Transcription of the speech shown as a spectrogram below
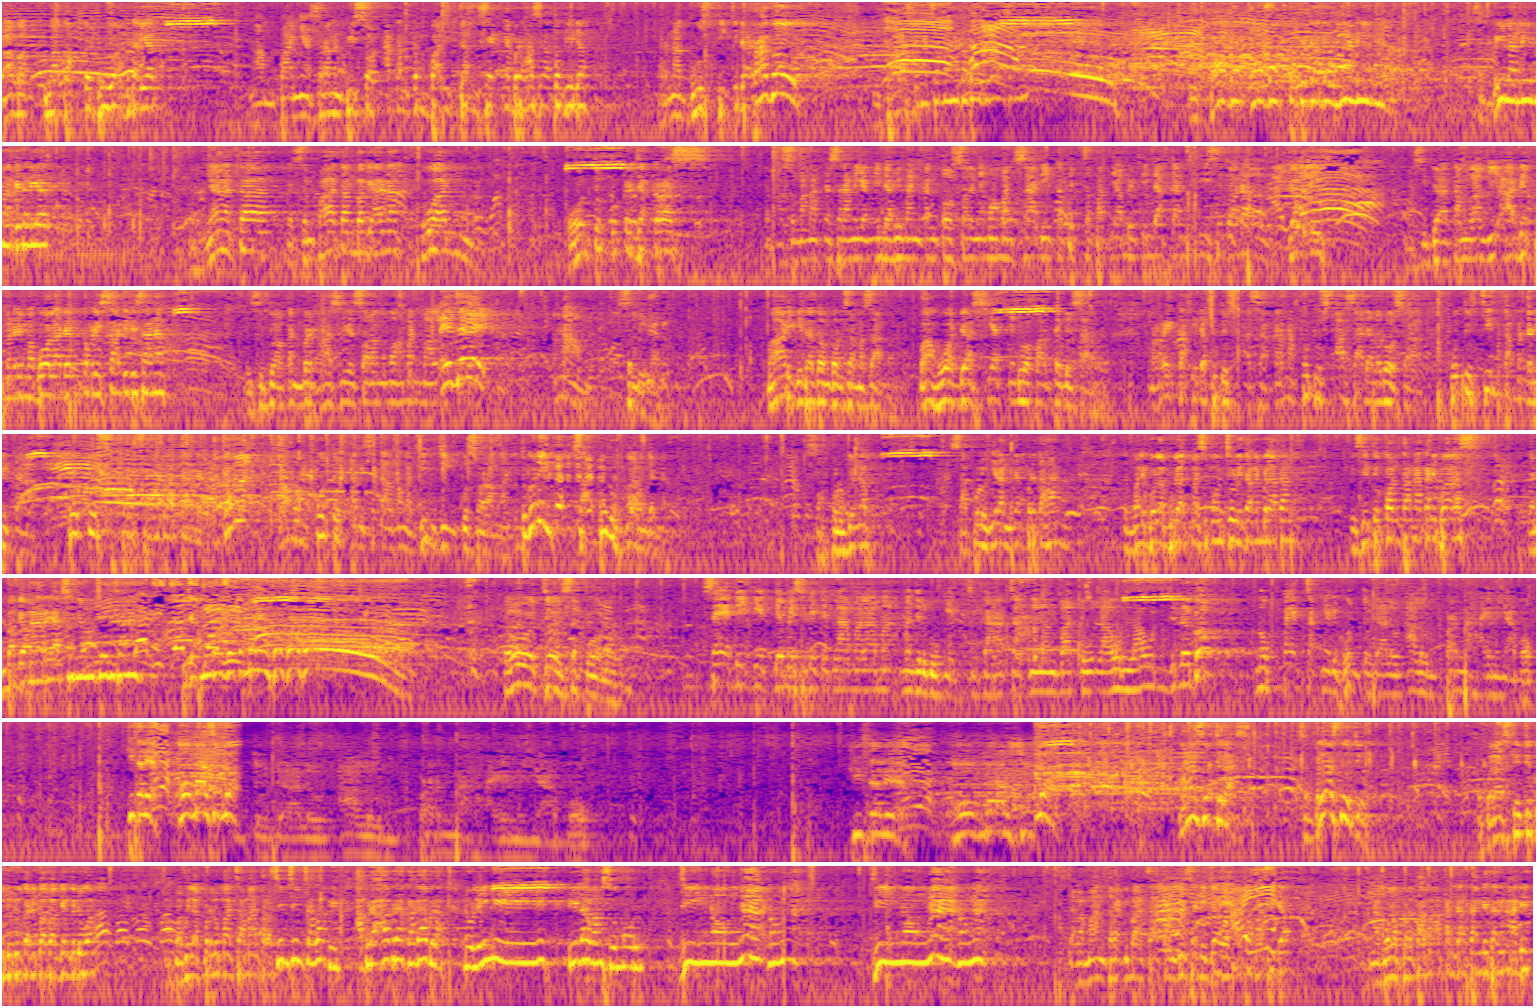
Babak babak kedua kita lihat. Nampaknya serangan Bison akan kembali. Dan setnya berhasil atau tidak? Karena Gusti tidak ragu. Dibalas dengan semangat atau tidak Oh, di babak babak tapi gagal maning 95 kita lihat. Ternyata kesempatan bagi anak tuan untuk bekerja keras karena semangatnya serangan yang indah dimainkan tosernya Muhammad Sadi tapi cepat diambil tindakan di situ ada Gali. Masih datang lagi Adit menerima bola dan kembali Sadi di sana. Di situ akan berhasil seorang Muhammad Maleje 6 9 mari kita tonton sama-sama bahwa dahsyatnya dua partai besar mereka tidak putus asa karena putus asa adalah dosa putus cinta menderita putus persahabatan dan agama namun putus tadi sekal mga jinjing kusorangan itu gini 10 lawan genap. 10 genap. 10 nyerang dan bertahan. Kembali bola bulat masih muncul di tangan belakang. Di situ kontan akan dibalas. Dan bagaimana reaksinya muncul di sana? Tidak merasa kembali. Tujuh sepuluh. Sedikit demi sedikit lama-lama menjadi bukit. Jika racak dengan batu laun-laun jelegok. Nu pecaknya dihuntu di alun-alun pernah ini nyabok. Kita lihat. Oh masuk dong. Masuk jelas. 11 7. 11 7 kedudukan di babak yang kedua. Apabila perlu macam mantra sim sim salapi, abra abra kadabra, nulingi di lawang sumur. Jinonga nonga. Jinonga nonga. Dalam mantra dibaca akan bisa dijawab atau tidak. Karena bola pertama akan datang di tangan Adit.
